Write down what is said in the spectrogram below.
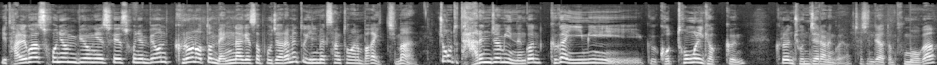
이 달과 소년병에서의 소년병은 그런 어떤 맥락에서 보자라면 또 일맥상통하는 바가 있지만 조금 더 다른 점이 있는 건 그가 이미 그 고통을 겪은 그런 존재라는 거예요. 자신들의 어떤 부모가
